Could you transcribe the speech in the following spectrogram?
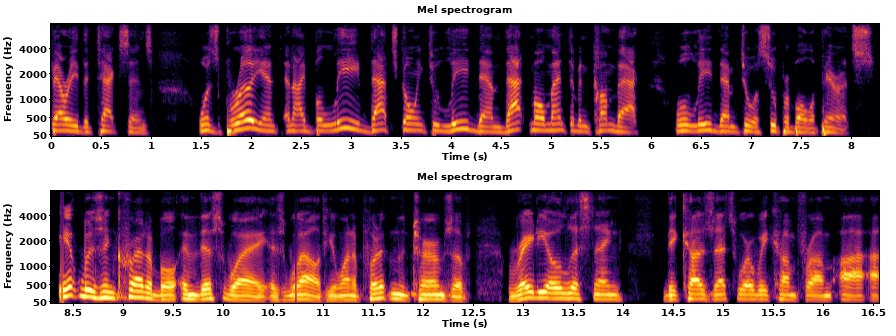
bury the Texans was brilliant. And I believe that's going to lead them, that momentum and comeback will lead them to a Super Bowl appearance. It was incredible in this way as well. If you want to put it in the terms of radio listening, because that's where we come from. Uh, uh,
